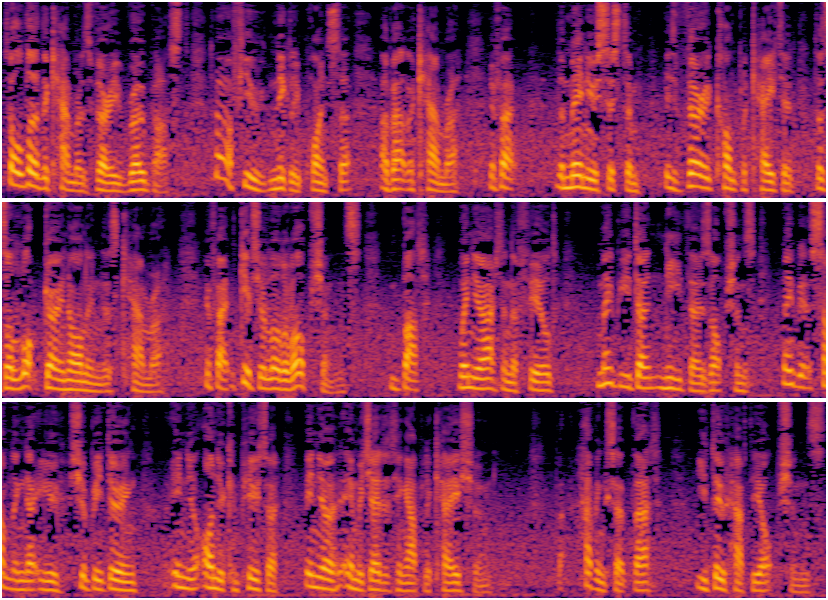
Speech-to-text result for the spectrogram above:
So although the camera is very robust, there are a few niggly points uh, about the camera. In fact, the menu system is very complicated. There's a lot going on in this camera. In fact, it gives you a lot of options, but when you're out in the field, maybe you don't need those options. Maybe it's something that you should be doing in your, on your computer, in your image editing application. But having said that, you do have the options.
